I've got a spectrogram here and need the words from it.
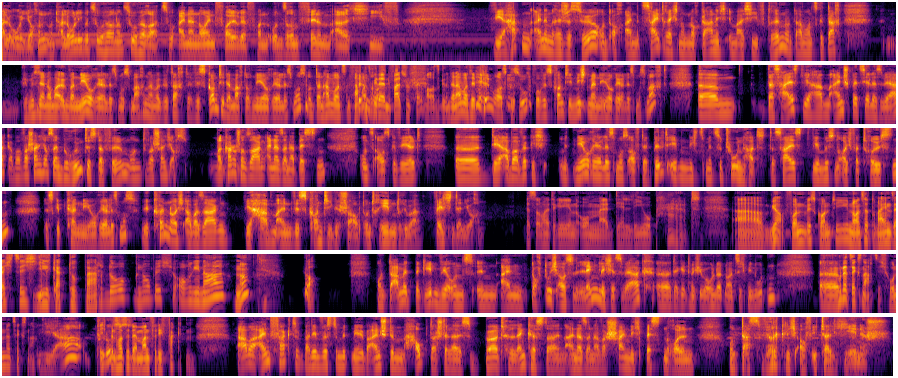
Hallo Jochen und hallo liebe Zuhörerinnen und Zuhörer zu einer neuen Folge von unserem Filmarchiv. Wir hatten einen Regisseur und auch eine Zeitrechnung noch gar nicht im Archiv drin und da haben wir uns gedacht, wir müssen ja noch mal irgendwann Neorealismus machen. Dann haben wir gedacht, der Visconti, der macht doch Neorealismus. Und dann haben wir uns einen Film, uns falschen Film ausgesucht. Und dann haben wir uns den Film rausgesucht, wo Visconti nicht mehr Neorealismus macht. Ähm, das heißt, wir haben ein spezielles Werk, aber wahrscheinlich auch sein berühmtester Film und wahrscheinlich auch man kann schon sagen, einer seiner besten uns ausgewählt, äh, der aber wirklich mit Neorealismus auf der Bildebene nichts mehr zu tun hat. Das heißt, wir müssen euch vertrösten. Es gibt keinen Neorealismus. Wir können euch aber sagen, wir haben einen Visconti geschaut und reden drüber. Welchen denn, Jochen? Es soll heute gehen um äh, Der Leopard. Äh, ja, von Visconti 1963, Il Gattopardo, glaube ich, original. Ne? Und damit begeben wir uns in ein doch durchaus längliches Werk. Äh, der geht nämlich über 190 Minuten. Äh, 186, 186. Ja, plus, ich bin heute der Mann für die Fakten. Aber ein Fakt, bei dem wirst du mit mir übereinstimmen, Hauptdarsteller ist Burt Lancaster in einer seiner wahrscheinlich besten Rollen. Und das wirklich auf Italienisch.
